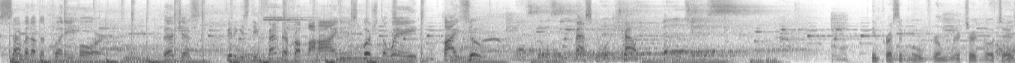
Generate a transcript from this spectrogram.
Seven of the 24. Velchez feeding his defender from behind. He is pushed away by Zhu. Basketball count. Impressive move from Richard Velchez.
